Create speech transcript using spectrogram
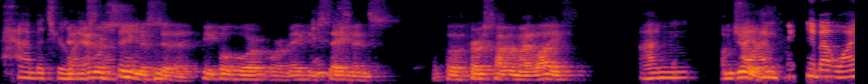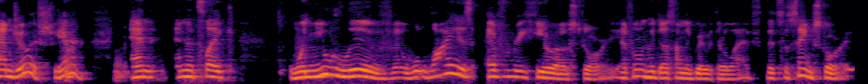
habits, your life. And we're seeing this today. People who are, who are making statements for the first time in my life. I'm I'm Jewish. I, am thinking about why I'm Jewish. Yeah, right. and and it's like when you live. Why is every hero story, everyone who does something great with their life, that's the same story.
